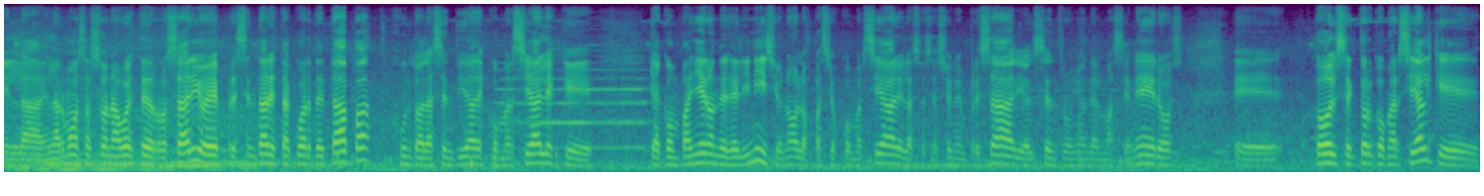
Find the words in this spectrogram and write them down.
en la, hermosa zona oeste de Rosario, es presentar esta cuarta etapa junto a las entidades comerciales que, acompañaron desde el inicio, ¿no? los paseos comerciales, la Asociación Empresaria, el Centro Unión de Almaceneros, eh, todo el sector comercial que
